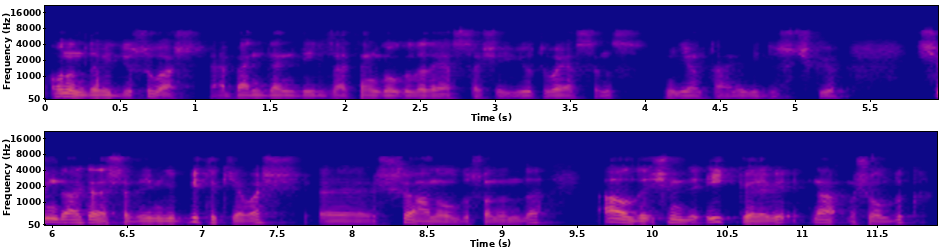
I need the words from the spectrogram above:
onun da videosu var. Ya benden değil zaten Google'a da yazsa şey YouTube'a yazsanız milyon tane videosu çıkıyor. Şimdi arkadaşlar dediğim gibi bir tık yavaş. Ee, şu an oldu sonunda. Aldı. Şimdi ilk görevi ne yapmış olduk?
